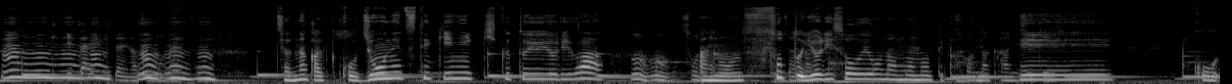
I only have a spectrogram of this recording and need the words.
うんうん聴きたいみたいなそうんのじゃあなんかこう情熱的に聞くというよりは、うんうんそうね。あのそっと寄り添うようなものって感じ？そんな感じです。へえこ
